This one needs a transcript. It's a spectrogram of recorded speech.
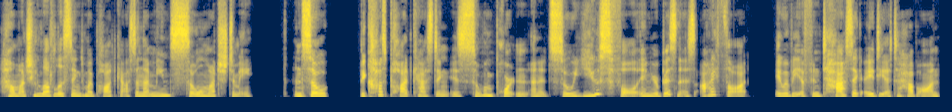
how much you love listening to my podcast, and that means so much to me. And so, because podcasting is so important and it's so useful in your business, I thought it would be a fantastic idea to have on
